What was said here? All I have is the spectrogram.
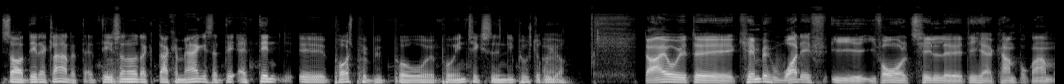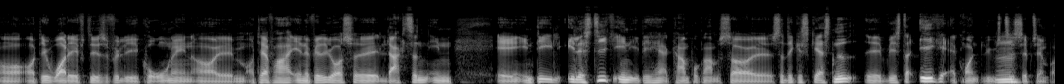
Så det er da klart, at, at det er sådan noget, der, der kan mærkes, at, det, at den øh, post på, på, øh, på indtægtssiden lige pludselig ryger. Ja. Der er jo et øh, kæmpe what-if i, i forhold til øh, det her kampprogram, og, og det what-if, det er selvfølgelig coronaen, og, øh, og derfor har NFL jo også øh, lagt sådan en, øh, en del elastik ind i det her kampprogram, så, øh, så det kan skæres ned, øh, hvis der ikke er grønt lys mm. til september.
